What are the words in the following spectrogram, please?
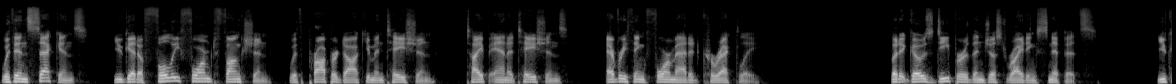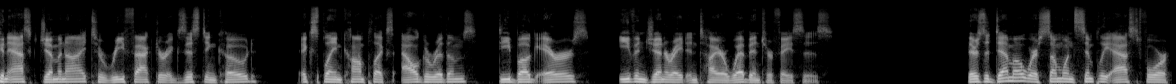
Within seconds, you get a fully formed function with proper documentation, type annotations, everything formatted correctly. But it goes deeper than just writing snippets. You can ask Gemini to refactor existing code explain complex algorithms, debug errors, even generate entire web interfaces. There's a demo where someone simply asked for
